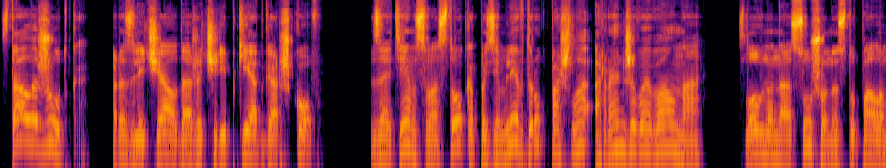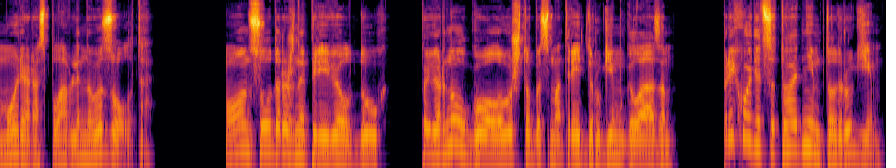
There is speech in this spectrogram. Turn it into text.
Стало жутко. Различал даже черепки от горшков. Затем с востока по земле вдруг пошла оранжевая волна, словно на сушу наступало море расплавленного золота. Он судорожно перевел дух, повернул голову, чтобы смотреть другим глазом. Приходится то одним, то другим.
